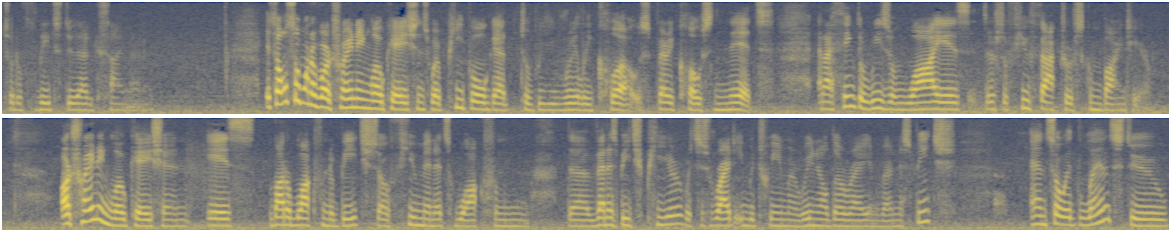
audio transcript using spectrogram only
sort of leads to that excitement. It's also one of our training locations where people get to be really close, very close knit. And I think the reason why is there's a few factors combined here. Our training location is about a block from the beach, so a few minutes walk from the Venice Beach Pier, which is right in between Marina del Rey and Venice Beach. And so it lends to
